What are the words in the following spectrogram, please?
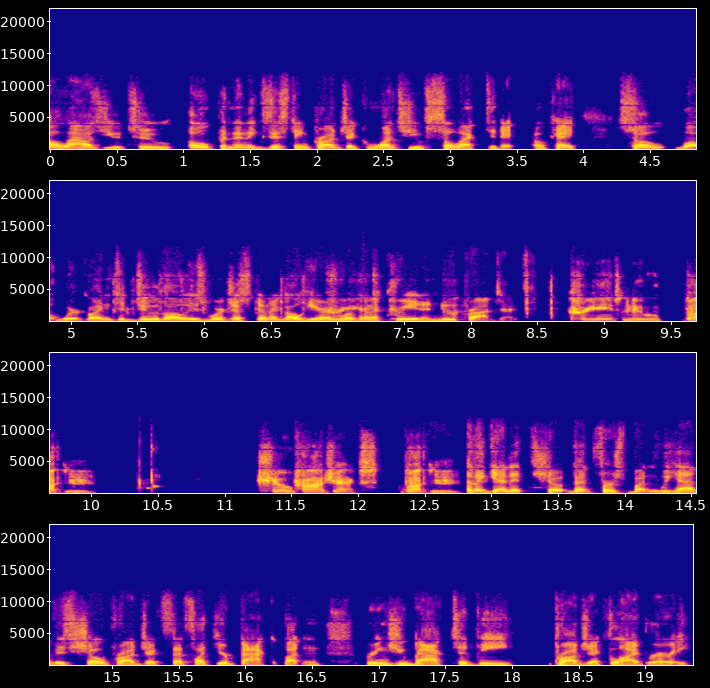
allows you to open an existing project once you've selected it. Okay. So what we're going to do though is we're just going to go here and we're going to create a new project. Create new button. Show projects button. And again, it show that first button we have is show projects. That's like your back button, brings you back to the project library.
